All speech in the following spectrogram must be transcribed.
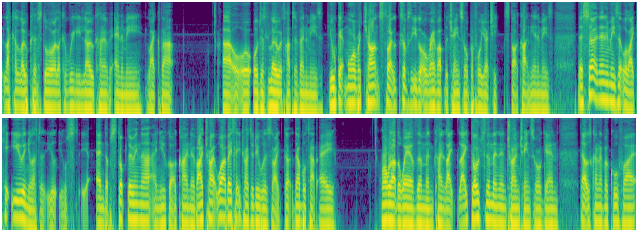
like a locust or like a really low kind of enemy like that, uh, or, or just lower types of enemies, you'll get more of a chance to like, cause obviously you've got to rev up the chainsaw before you actually start cutting the enemies. There's certain enemies that will like hit you and you'll have to, you'll, you'll end up stop doing that and you've got to kind of, I tried, what I basically tried to do was like d- double tap A, roll out the way of them and kind of like, like dodge them and then try and chainsaw again. That was kind of a cool fight.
